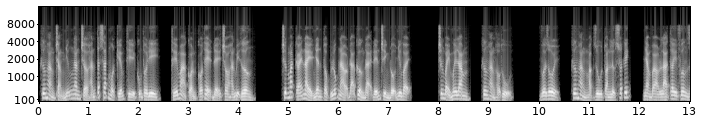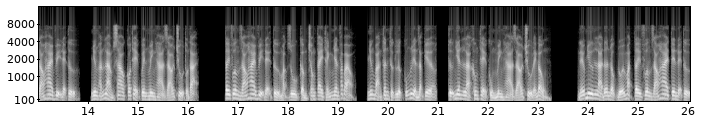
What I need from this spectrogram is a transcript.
khương hằng chẳng những ngăn trở hắn tất sát một kiếm thì cũng thôi đi, thế mà còn có thể để cho hắn bị thương. Trước mắt cái này nhân tộc lúc nào đã cường đại đến trình độ như vậy? Chương bảy mươi lăm, khương hằng hậu thủ. Vừa rồi, khương hằng mặc dù toàn lực xuất kích, nhằm vào là tây phương giáo hai vị đệ tử, nhưng hắn làm sao có thể quên minh hà giáo chủ tồn tại? Tây phương giáo hai vị đệ tử mặc dù cầm trong tay thánh nhân pháp bảo, nhưng bản thân thực lực cũng liền dạng kia, tự nhiên là không thể cùng minh hà giáo chủ đánh đồng nếu như là đơn độc đối mặt tây phương giáo hai tên đệ tử,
